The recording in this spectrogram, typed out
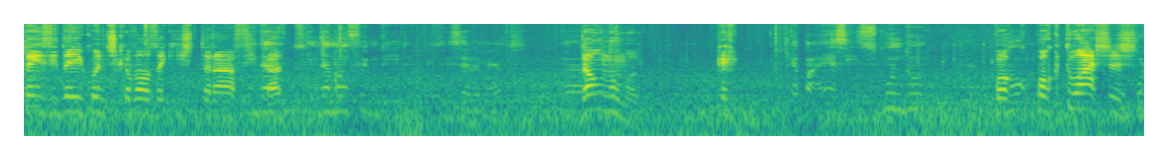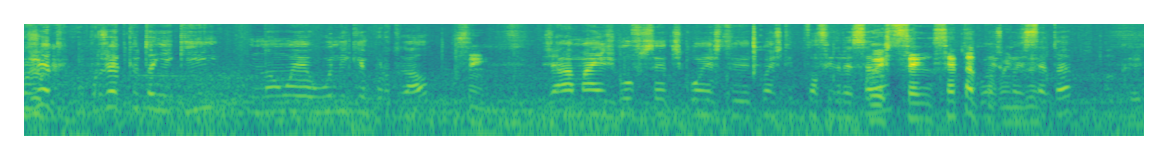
tens ideia quantos cavalos é que isto terá Ainda, ficado? ainda não fui medir, sinceramente. Dá um número. Que- Epá, é assim, segundo. Para o, que tu achas o, projeto, o projeto que eu tenho aqui não é o único em Portugal. Sim, Já há mais Golf 7 com este, com este tipo de configuração. com este se- setup, com este, com este setup. Ok.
